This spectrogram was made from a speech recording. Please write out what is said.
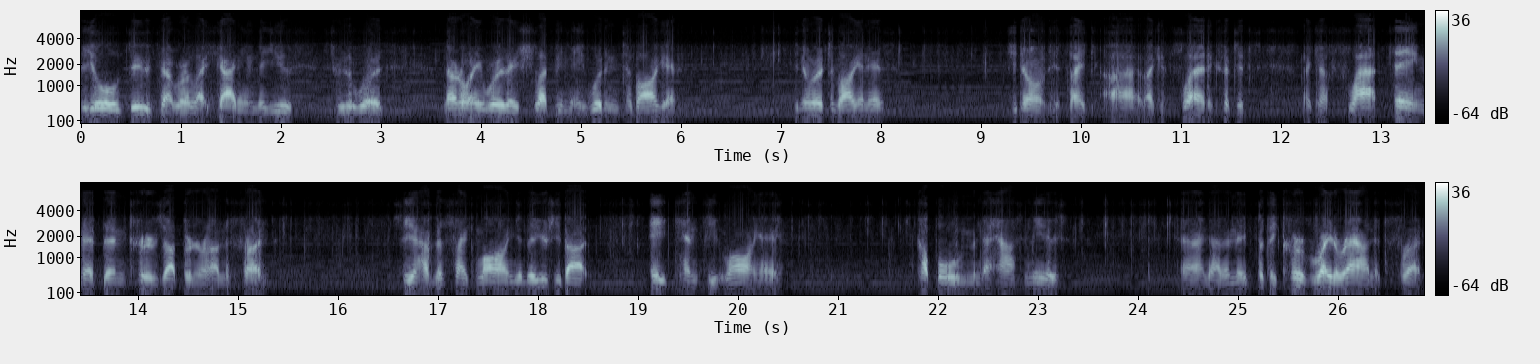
the old dudes that were like guiding the youth through the woods, not only were they schlepping a wooden toboggan, you know what a toboggan is? If you don't, it's like uh, like a sled, except it's like a flat thing that then curves up and around the front. So you have this like long, they're usually about eight, ten feet long, eh? A couple and a half meters. And uh, then they, but they curve right around at the front.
